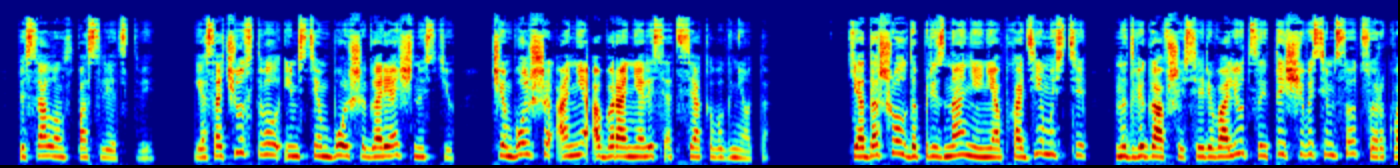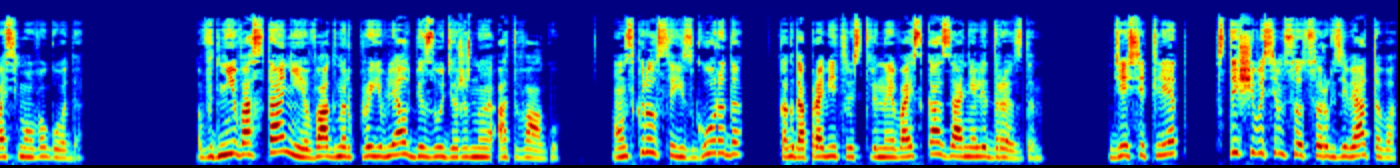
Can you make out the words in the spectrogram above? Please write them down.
— писал он впоследствии. «Я сочувствовал им с тем больше горячностью, чем больше они оборонялись от всякого гнета. Я дошел до признания необходимости надвигавшейся революции 1848 года. В дни восстания Вагнер проявлял безудержную отвагу. Он скрылся из города, когда правительственные войска заняли Дрезден. Десять лет, с 1849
